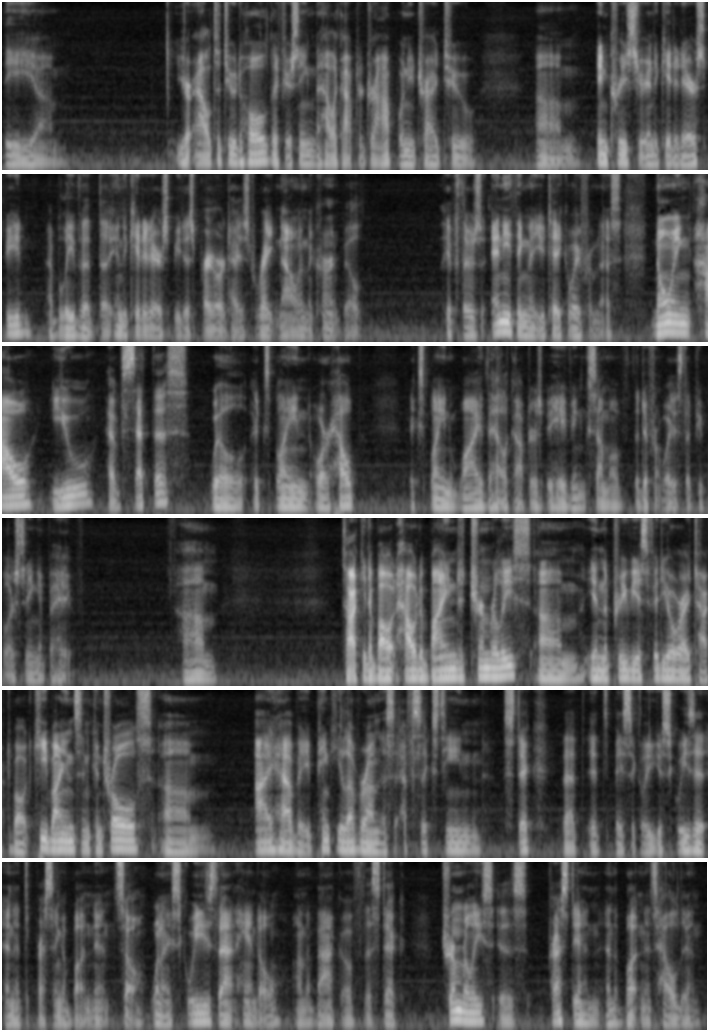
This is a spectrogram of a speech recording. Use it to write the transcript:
the um, your altitude hold, if you're seeing the helicopter drop when you try to um, increase your indicated airspeed, I believe that the indicated airspeed is prioritized right now in the current build if there's anything that you take away from this, knowing how you have set this will explain or help explain why the helicopter is behaving some of the different ways that people are seeing it behave. Um, talking about how to bind trim release um, in the previous video where I talked about keybinds and controls. Um, I have a pinky lever on this F16 stick that it's basically you squeeze it and it's pressing a button in. So when I squeeze that handle on the back of the stick, trim release is pressed in and the button is held in.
